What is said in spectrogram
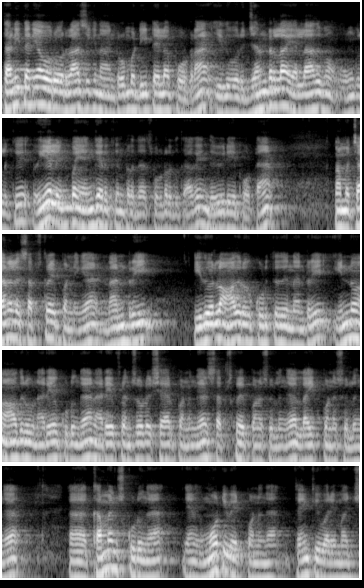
தனித்தனியாக ஒரு ஒரு ராசிக்கு நான் ரொம்ப டீட்டெயிலாக போடுறேன். இது ஒரு ஜென்ரலாக எல்லாத்துக்கும் உங்களுக்கு ரியல் இன்பம் எங்கே இருக்குன்றத சொல்கிறதுக்காக இந்த வீடியோ போட்டேன். நம்ம சேனலை சப்ஸ்கிரைப் பண்ணிங்க. நன்றி. இதுவரெல்லாம் ஆதரவு கொடுத்தது நன்றி. இன்னும் ஆதரவு நிறைய கொடுங்க. நிறைய ஃப்ரெண்ட்ஸோடு ஷேர் பண்ணுங்கள் சப்ஸ்கிரைப் பண்ண சொல்லுங்கள் லைக் பண்ண சொல்லுங்கள் கமெண்ட்ஸ் கொடுங்க. எனக்கு மோட்டிவேட் பண்ணுங்கள் தேங்க்யூ வெரி மச்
